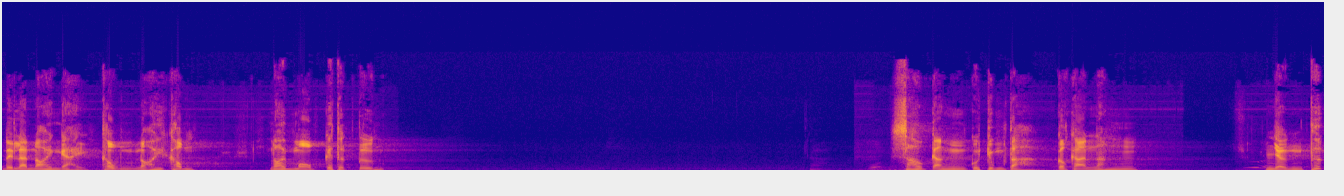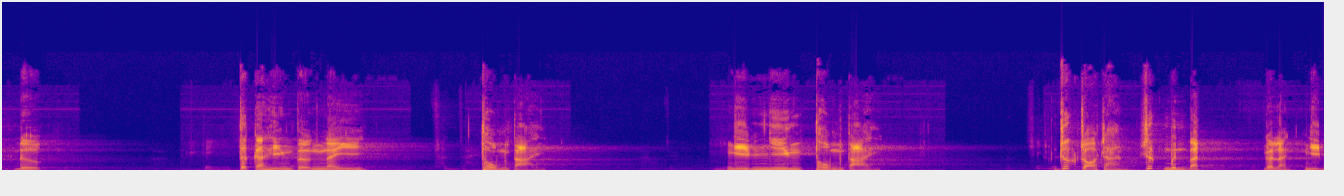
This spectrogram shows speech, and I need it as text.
Đây là nói ngài không nói không, nói một cái thực tướng. Sáu căn của chúng ta có khả năng nhận thức được tất cả hiện tượng này tồn tại, nghiễm nhiên tồn tại. Rất rõ ràng, rất minh bạch, gọi là nghiễm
